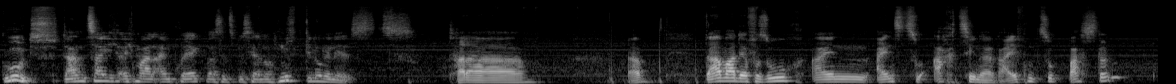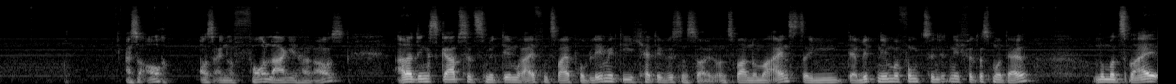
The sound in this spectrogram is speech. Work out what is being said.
Gut, dann zeige ich euch mal ein Projekt, was jetzt bisher noch nicht gelungen ist. Tada! Ja. Da war der Versuch, einen 1 zu 18er Reifen zu basteln. Also auch aus einer Vorlage heraus. Allerdings gab es jetzt mit dem Reifen zwei Probleme, die ich hätte wissen sollen. Und zwar Nummer eins, der Mitnehmer funktioniert nicht für das Modell. Nummer zwei,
